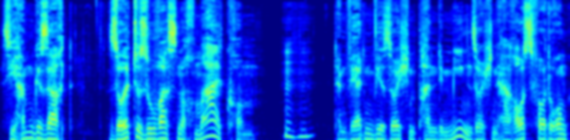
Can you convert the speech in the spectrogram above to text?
Sie haben gesagt, sollte sowas nochmal kommen, mhm. dann werden wir solchen Pandemien, solchen Herausforderungen,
